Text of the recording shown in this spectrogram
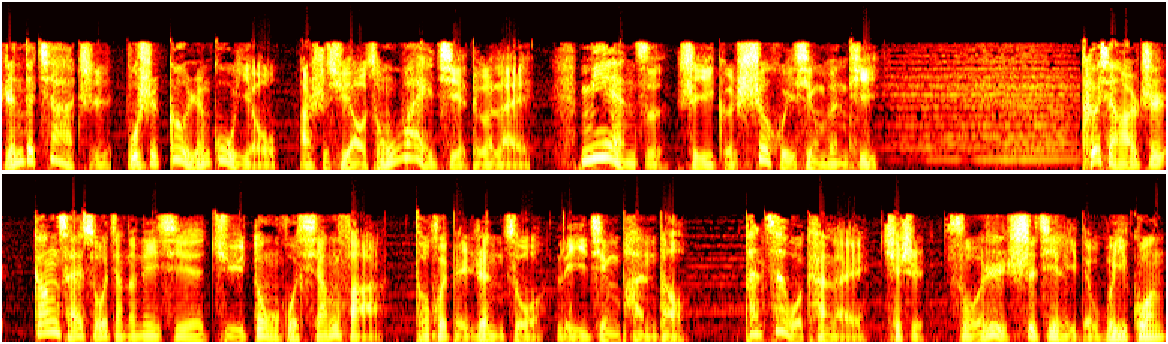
人的价值不是个人固有，而是需要从外界得来。面子是一个社会性问题。可想而知，刚才所讲的那些举动或想法，都会被认作离经叛道，但在我看来，却是昨日世界里的微光。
